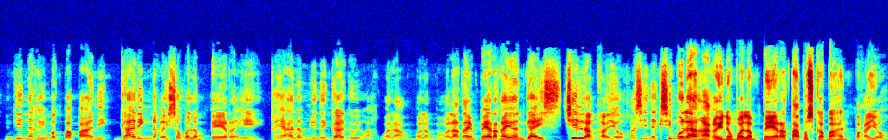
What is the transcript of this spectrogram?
Hindi na kayo magpapanik. Galing na kayo sa walang pera eh. Kaya alam nyo na gagawin. Ah, wala, walang, wala tayong pera ngayon, guys. Chill lang kayo. Kasi nagsimula nga kayo ng walang pera, tapos kabahan pa kayo.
